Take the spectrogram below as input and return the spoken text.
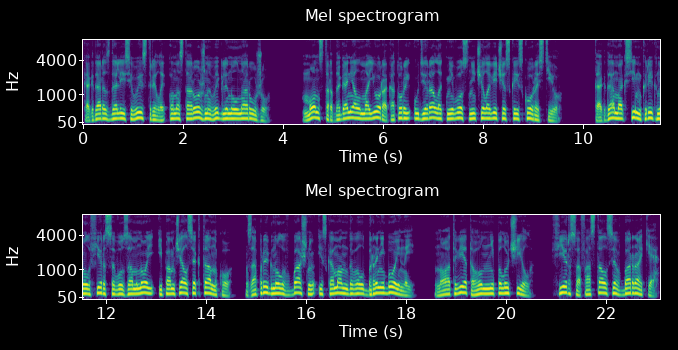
Когда раздались выстрелы, он осторожно выглянул наружу. Монстр догонял майора, который удирал от него с нечеловеческой скоростью. Тогда Максим крикнул Фирсову «за мной» и помчался к танку, запрыгнул в башню и скомандовал «бронебойный». Но ответа он не получил. Фирсов остался в бараке.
